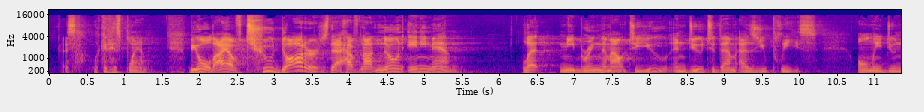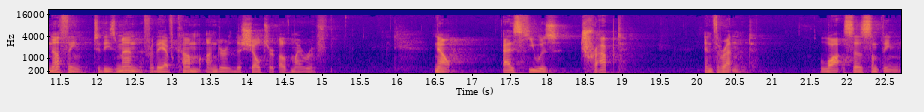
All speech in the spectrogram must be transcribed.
look at his plan. Behold, I have two daughters that have not known any man. Let me bring them out to you and do to them as you please. Only do nothing to these men, for they have come under the shelter of my roof. Now, as he was trapped and threatened. Lot says something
